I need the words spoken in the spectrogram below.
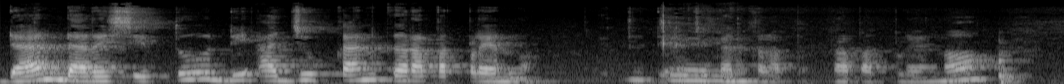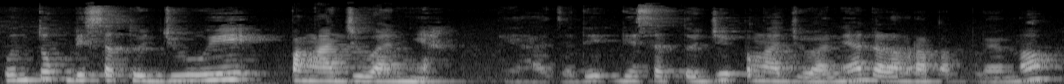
dan dari situ diajukan ke rapat pleno. Gitu, Oke. Diajukan ke rapat, rapat pleno untuk disetujui pengajuannya. Jadi disetujui pengajuannya dalam rapat pleno.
